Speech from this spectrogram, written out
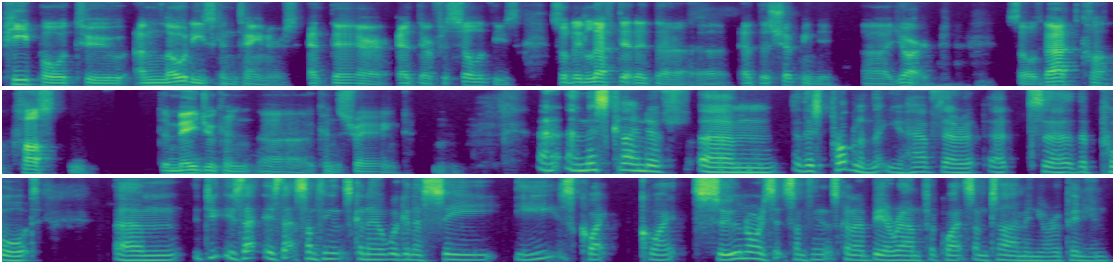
people to unload these containers at their at their facilities so they left it at the uh, at the shipping uh, yard so that co- cost the major con, uh, constraint mm-hmm. And, this kind of um, this problem that you have there at, at uh, the port um, do, is that is that something that's going to we're going to see ease quite quite soon or is it something that's going to be around for quite some time in your opinion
